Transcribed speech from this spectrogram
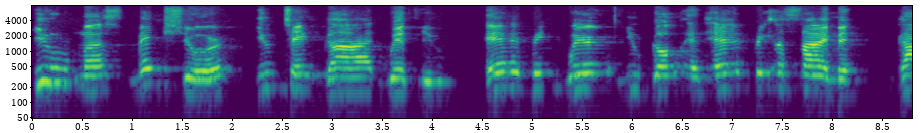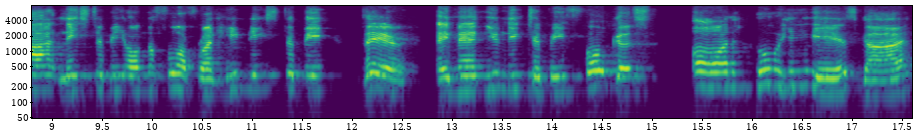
you must make sure you take God with you everywhere you go and every assignment. God needs to be on the forefront. He needs to be there. Amen. You need to be focused on who He is, God,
